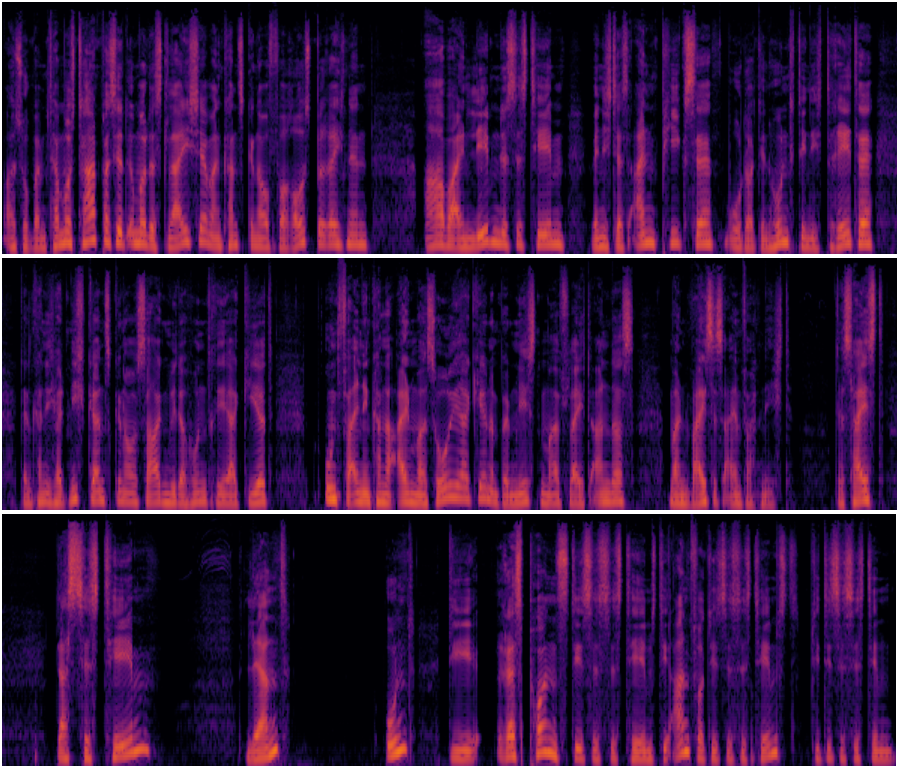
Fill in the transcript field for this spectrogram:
Also beim Thermostat passiert immer das Gleiche, man kann es genau vorausberechnen, aber ein lebendes System, wenn ich das anpiekse oder den Hund, den ich trete, dann kann ich halt nicht ganz genau sagen, wie der Hund reagiert. Und vor allen Dingen kann er einmal so reagieren und beim nächsten Mal vielleicht anders. Man weiß es einfach nicht. Das heißt, das System lernt und die Response dieses Systems, die Antwort dieses Systems, die dieses System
